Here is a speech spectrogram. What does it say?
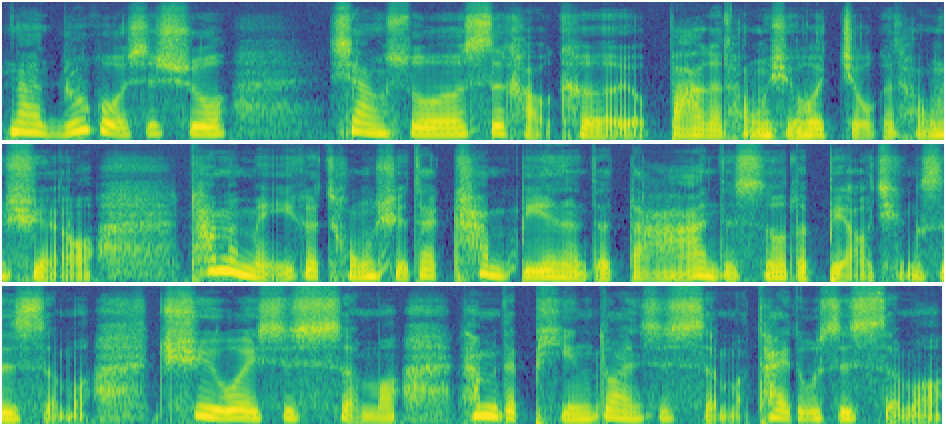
那如果是说。像说思考课有八个同学或九个同学哦，他们每一个同学在看别人的答案的时候的表情是什么，趣味是什么，他们的评断是什么，态度是什么，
